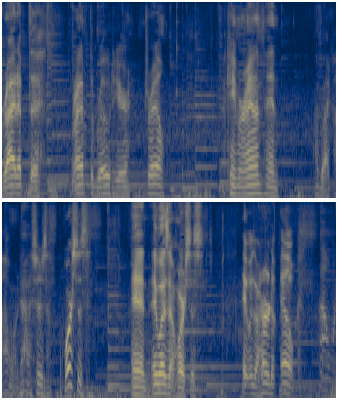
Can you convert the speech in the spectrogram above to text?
right up the right up the road here, trail. I came around and I was like, "Oh my gosh, there's horses!" And it wasn't horses; it was a herd of elk Oh my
